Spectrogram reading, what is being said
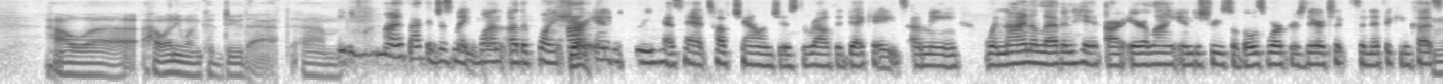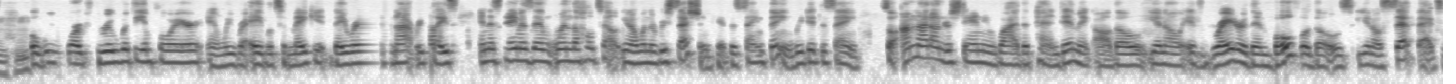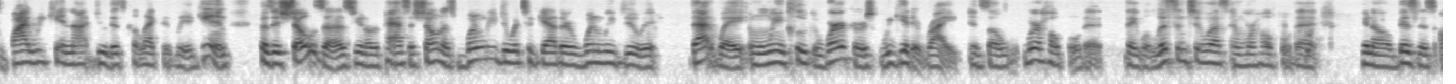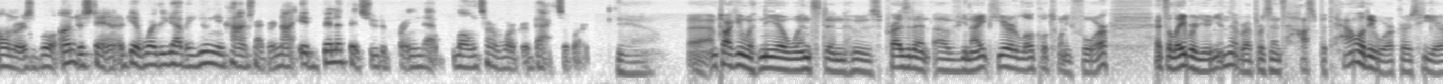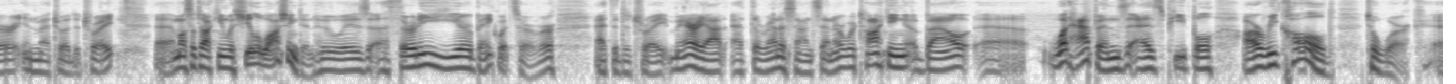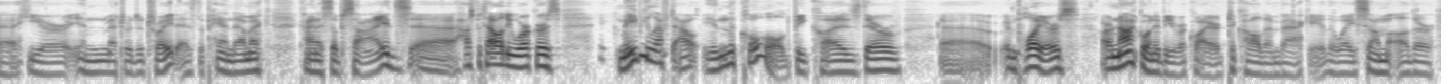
how uh, how anyone could do that. Um, if I could just make one other point? Sure. Our industry has had tough challenges throughout the decades. I mean, when 9-11 hit our airline industry so those workers there took significant cuts mm-hmm. but we worked through with the employer and we were able to make it they were not replaced and the same as then when the hotel you know when the recession hit the same thing we did the same so i'm not understanding why the pandemic although you know it's greater than both of those you know setbacks why we cannot do this collectively again because it shows us you know the past has shown us when we do it together when we do it that way. And when we include the workers, we get it right. And so we're hopeful that they will listen to us and we're hopeful that you know business owners will understand again whether you have a union contract or not it benefits you to bring that long-term worker back to work yeah uh, I'm talking with Nia Winston, who's president of Unite Here Local 24. It's a labor union that represents hospitality workers here in Metro Detroit. Uh, I'm also talking with Sheila Washington, who is a 30 year banquet server at the Detroit Marriott at the Renaissance Center. We're talking about uh, what happens as people are recalled to work uh, here in Metro Detroit as the pandemic kind of subsides. Uh, hospitality workers may be left out in the cold because their uh, employers are not going to be required to call them back the way some other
